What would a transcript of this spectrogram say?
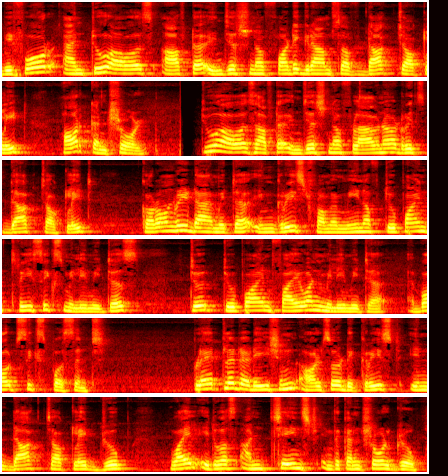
before and 2 hours after ingestion of 40 grams of dark chocolate or control. 2 hours after ingestion of flavonoid-rich dark chocolate, coronary diameter increased from a mean of 2.36 millimeters to 2.51 millimeter, about 6%. Platelet adhesion also decreased in dark chocolate group while it was unchanged in the control group.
